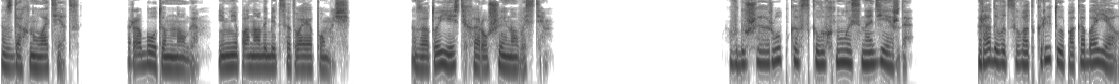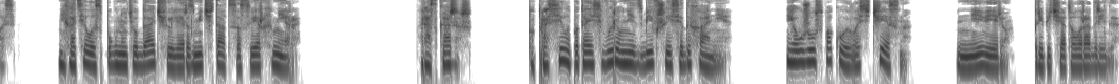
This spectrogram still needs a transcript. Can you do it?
вздохнул отец. Работы много, и мне понадобится твоя помощь. Зато есть хорошие новости. В душе робко всколыхнулась надежда. Радоваться в открытую пока боялась. Не хотела спугнуть удачу или размечтаться сверх меры. «Расскажешь?» — попросила, пытаясь выровнять сбившееся дыхание. Я уже успокоилась, честно. «Не верю», — припечатал Родриго.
